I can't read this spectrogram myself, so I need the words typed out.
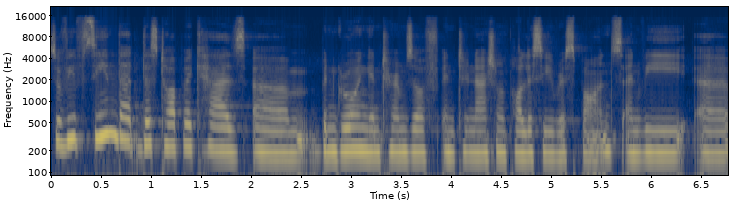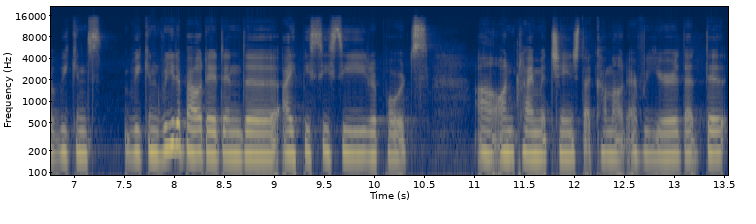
So we've seen that this topic has um, been growing in terms of international policy response, and we uh, we can we can read about it in the IPCC reports uh, on climate change that come out every year. That the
